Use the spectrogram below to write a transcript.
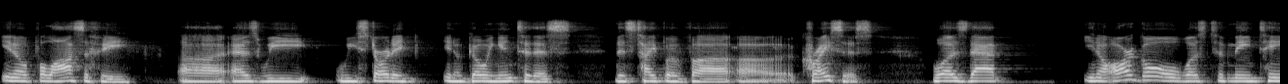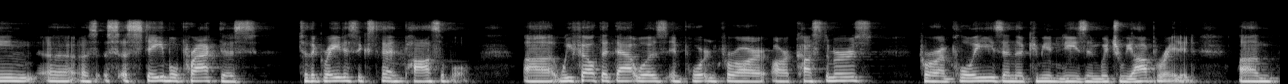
you know philosophy uh, as we we started you know going into this this type of uh, uh, crisis was that you know our goal was to maintain a, a, a stable practice to the greatest extent possible. Uh, we felt that that was important for our our customers for our employees and the communities in which we operated. Um,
